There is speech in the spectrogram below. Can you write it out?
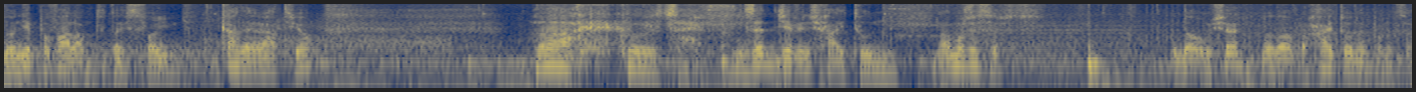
no nie powalam tutaj swoim KD ratio. Ach, kurczę. Z9 High Tune. A może... se- Udało mi się? No dobra, High Tunem polecę.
